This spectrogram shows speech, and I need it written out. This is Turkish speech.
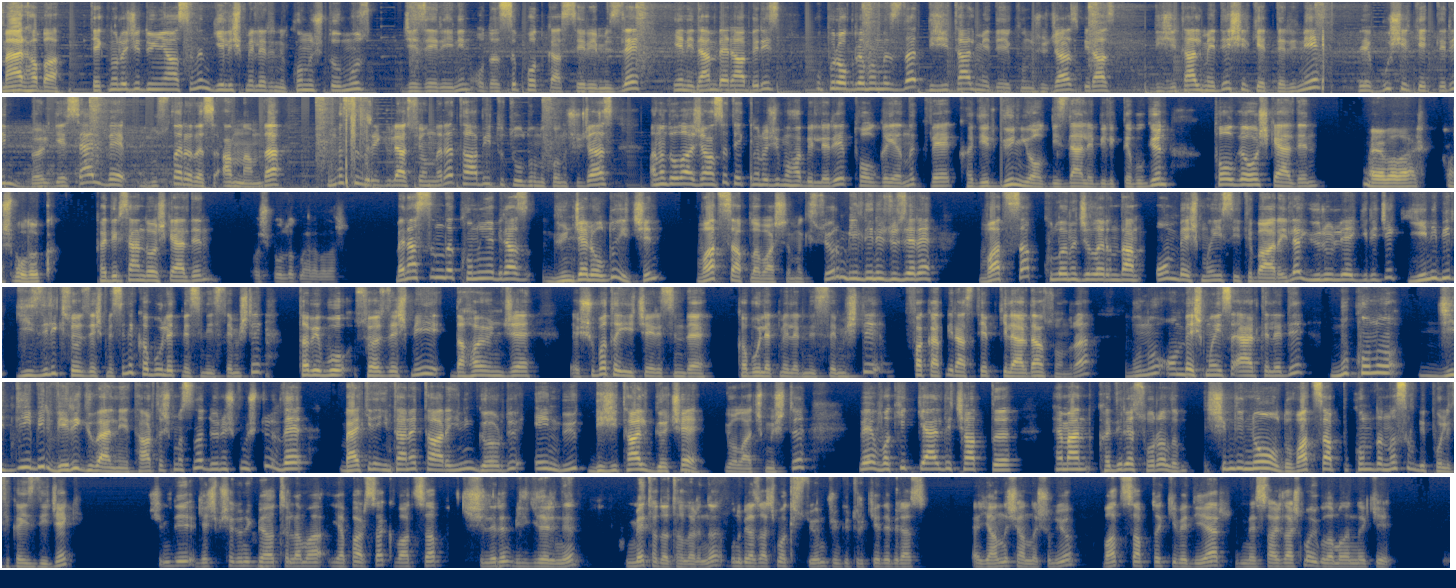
Merhaba, teknoloji dünyasının gelişmelerini konuştuğumuz Cezeri'nin Odası podcast serimizle yeniden beraberiz. Bu programımızda dijital medyayı konuşacağız. Biraz dijital medya şirketlerini ve bu şirketlerin bölgesel ve uluslararası anlamda nasıl regülasyonlara tabi tutulduğunu konuşacağız. Anadolu Ajansı teknoloji muhabirleri Tolga Yanık ve Kadir Günyol bizlerle birlikte bugün. Tolga hoş geldin. Merhabalar, hoş bulduk. Kadir sen de hoş geldin. Hoş bulduk, merhabalar. Ben aslında konuya biraz güncel olduğu için WhatsApp'la başlamak istiyorum. Bildiğiniz üzere WhatsApp kullanıcılarından 15 Mayıs itibarıyla yürürlüğe girecek yeni bir gizlilik sözleşmesini kabul etmesini istemişti. Tabii bu sözleşmeyi daha önce e, Şubat ayı içerisinde kabul etmelerini istemişti. Fakat biraz tepkilerden sonra bunu 15 Mayıs'a erteledi. Bu konu ciddi bir veri güvenliği tartışmasına dönüşmüştü ve belki de internet tarihinin gördüğü en büyük dijital göçe yol açmıştı. Ve vakit geldi çattı. Hemen Kadir'e soralım. Şimdi ne oldu? WhatsApp bu konuda nasıl bir politika izleyecek? Şimdi geçmişe dönük bir hatırlama yaparsak WhatsApp kişilerin bilgilerini, metadatalarını bunu biraz açmak istiyorum. Çünkü Türkiye'de biraz e, yanlış anlaşılıyor. WhatsApp'taki ve diğer mesajlaşma uygulamalarındaki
